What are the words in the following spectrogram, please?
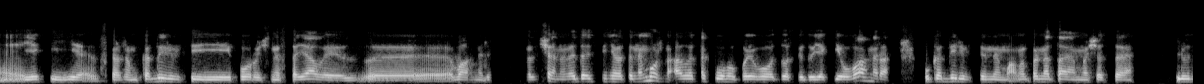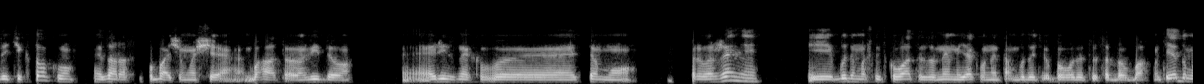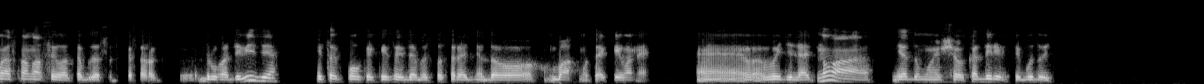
е, які є, скажімо, кадирівці і поруч не стояли з е, Вагнерівцями. Звичайно, недооцінювати не можна, але такого бойового досвіду, як є у Вагнера, у кадирівців нема. Ми пам'ятаємо, що це люди Тіктоку. Зараз побачимо ще багато відео е, різних в е, цьому приложенні і будемо слідкувати за ними, як вони там будуть поводити себе в Бахмуті. Я думаю, основна сила це буде все таки 42 дивізія, і той полк, який зайде безпосередньо до Бахмута, який вони е, виділять. Ну а я думаю, що кадирівці будуть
